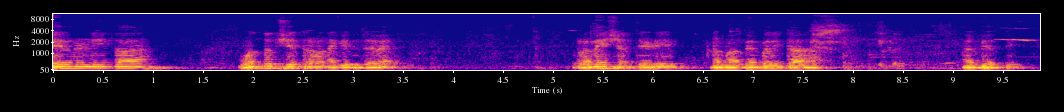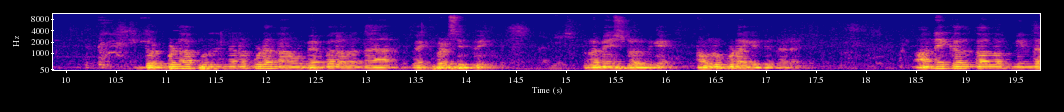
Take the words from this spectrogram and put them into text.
ದೇವನಹಳ್ಳಿಯಿಂದ ಒಂದು ಕ್ಷೇತ್ರವನ್ನು ಗೆದ್ದಿದ್ದೇವೆ. ರಮೇಶ್ ಅಂತೇಳಿ ನಮ್ಮ ಬೆಂಬಲಿತ ಅಭ್ಯರ್ಥಿ. ದೊಡ್ಡಬಳ್ಳಾಪುರದಿಂದನೂ ಕೂಡ ನಾವು ಬೆಂಬಲವನ್ನ ವ್ಯಕ್ತಪಡಿಸಿದ್ವಿ ರಮೇಶ್ ರವರಿಗೆ ಅವರು ಕೂಡ ಗೆದ್ದಿದ್ದಾರೆ. ಆನೇಕಲ್ ತಾಲೂಕಿನಿಂದ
